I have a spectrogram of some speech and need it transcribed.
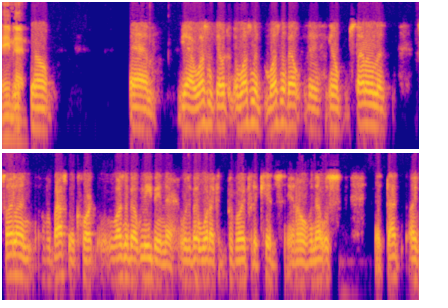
Amen. Know, um, yeah, it wasn't about it wasn't it wasn't about the you know standing on the sideline of a basketball court It wasn't about me being there. It was about what I could provide for the kids, you know. And that was that I've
